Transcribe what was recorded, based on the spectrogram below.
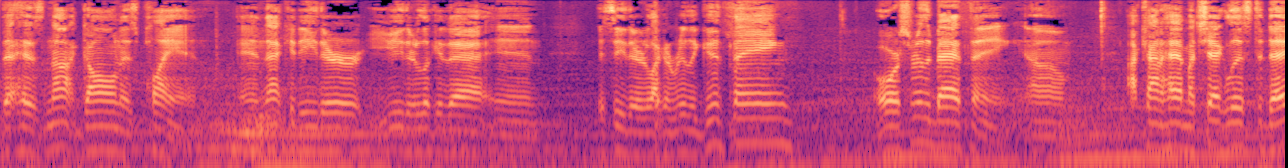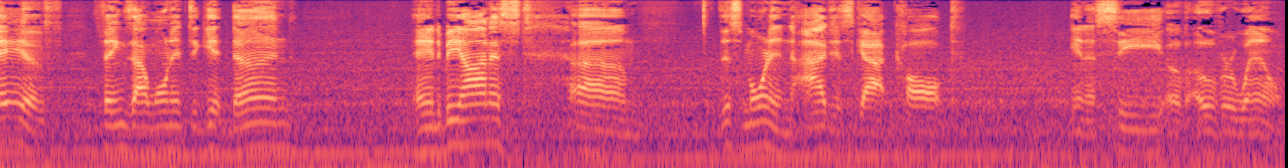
that has not gone as planned, and that could either you either look at that and it's either like a really good thing or it's a really bad thing. Um, I kind of had my checklist today of things I wanted to get done. And to be honest, um, this morning I just got caught in a sea of overwhelm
